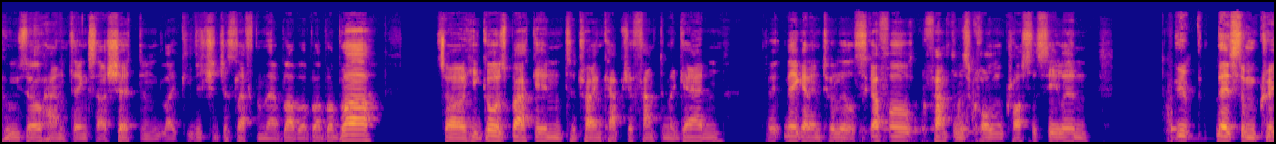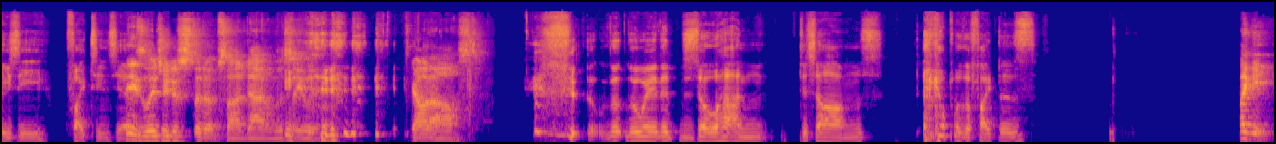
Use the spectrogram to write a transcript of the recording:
who Zohan thinks are shit and like they should just left them there. Blah blah blah blah blah. So he goes back in to try and capture Phantom again. They, they get into a little scuffle. Phantom's crawling across the ceiling. It- There's some crazy fight scenes here. He's literally just stood upside down on the ceiling. God asked. the, the way that Zohan disarms a couple of the fighters. Like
